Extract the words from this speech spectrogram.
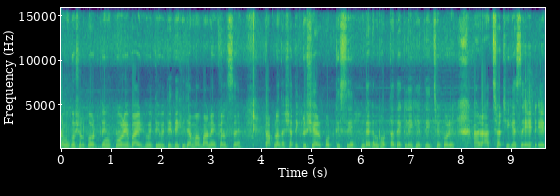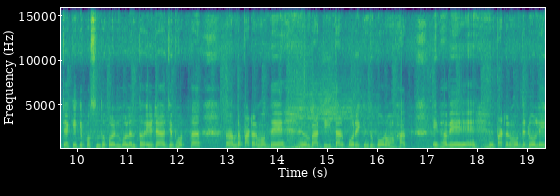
আমি গোসল করতে, করে বাইর হইতে হইতে দেখি জামা বানাই ফেলছে। তো আপনাদের সাথে একটু শেয়ার করতেছি। দেখেন, ভর্তা দেখলেই খেতে ইচ্ছে করে। আর আচ্ছা ঠিক আছে, এট- কে কে পছন্দ করেন বলেন তো? এটা যে ভর্তা, আমরা পাটার মধ্যে বাটি, তারপরে কিন্তু গরম ভাত, এভাবে পাটার মধ্যে ডলে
